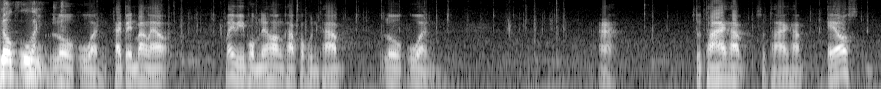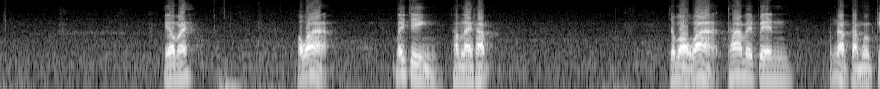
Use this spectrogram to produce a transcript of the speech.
โลกอ้วนโรคอ้วน ใครเป็นบ้างแล้ว ไม่มีผมในห้องครับ ขอบคุณครับโรคอ้วน อะ สุดท้ายครับ สุดท้ายครับ else else ไหม เพราะว่าไม่จริงทำอะไรครับ จะบอกว่าถ้าไม่เป็นน้ำหนักต่ำกว่าเก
